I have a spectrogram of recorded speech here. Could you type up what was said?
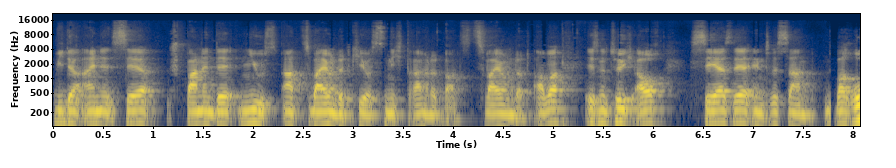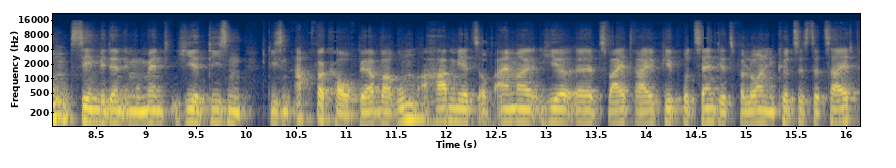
wieder eine sehr spannende News. Ah, 200 Kiosks, nicht 300 Watt, 200. Aber ist natürlich auch sehr, sehr interessant. Warum sehen wir denn im Moment hier diesen, diesen Abverkauf? Ja? Warum haben jetzt auf einmal hier äh, 2, 3, 4 Prozent jetzt verloren in kürzester Zeit?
